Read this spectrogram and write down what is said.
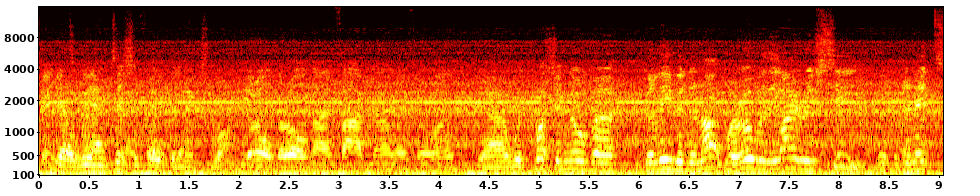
change Yeah, we anticipate the yeah. next one. They're all, they're all 9.5 now, though, for a while. Yeah, we're crossing over, believe it or not, we're over the Irish Sea. and it's,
